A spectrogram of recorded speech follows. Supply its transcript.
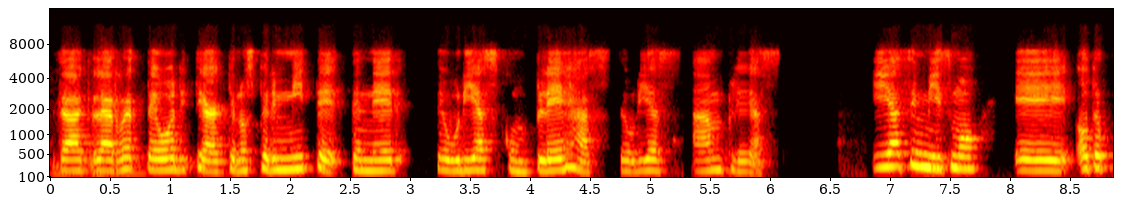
la, la, red teórica que nos permite tener teorías complejas, teorías amplias. Y asimismo, eh, otro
